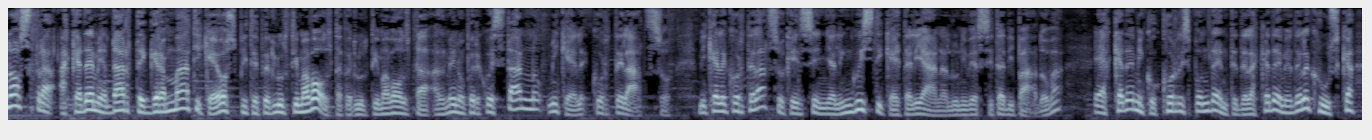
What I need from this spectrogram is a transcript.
nostra Accademia d'Arte e Grammatica è ospite per l'ultima volta, per l'ultima volta almeno per quest'anno, Michele Cortelazzo. Michele Cortelazzo che insegna linguistica italiana all'Università di Padova, è accademico corrispondente dell'Accademia della Crusca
